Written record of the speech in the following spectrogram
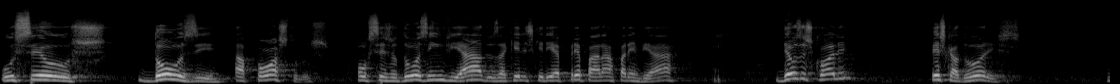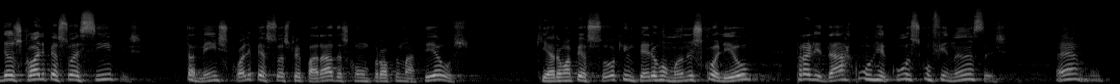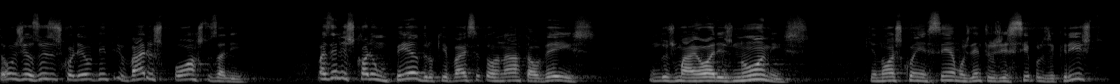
os seus doze apóstolos, ou seja, doze enviados, aqueles que iria preparar para enviar, Deus escolhe pescadores, Deus escolhe pessoas simples, também escolhe pessoas preparadas, como o próprio Mateus, que era uma pessoa que o Império Romano escolheu para lidar com recursos, com finanças. Né? Então Jesus escolheu dentre vários postos ali. Mas ele escolhe um Pedro que vai se tornar talvez um dos maiores nomes que nós conhecemos dentre os discípulos de Cristo,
